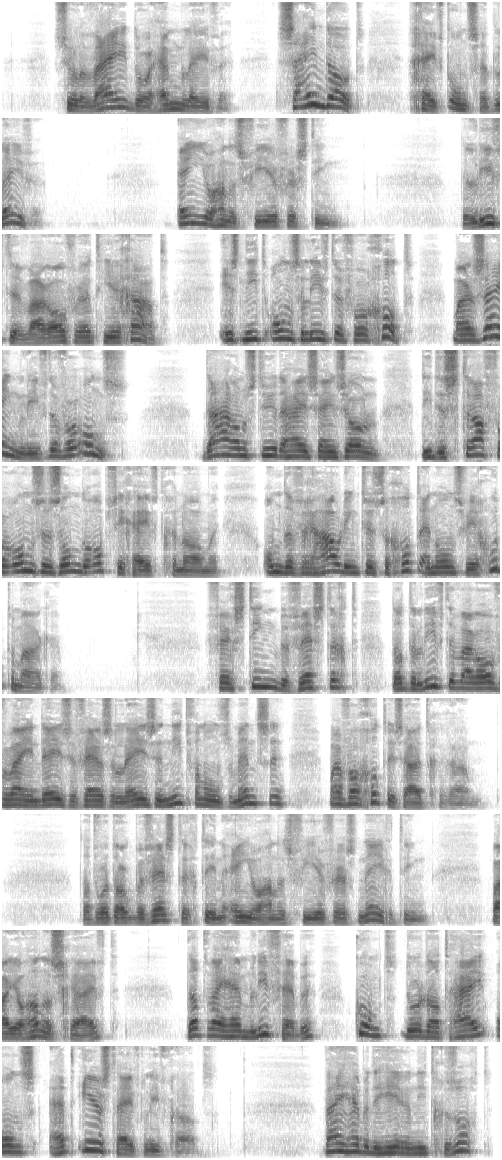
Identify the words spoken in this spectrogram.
zullen wij door Hem leven. Zijn dood geeft ons het leven. 1 Johannes 4, vers 10. De liefde waarover het hier gaat, is niet onze liefde voor God, maar Zijn liefde voor ons. Daarom stuurde Hij Zijn Zoon, die de straf voor onze zonde op zich heeft genomen, om de verhouding tussen God en ons weer goed te maken. Vers 10 bevestigt dat de liefde waarover wij in deze verse lezen niet van ons mensen, maar van God is uitgegaan. Dat wordt ook bevestigd in 1 Johannes 4, vers 19, waar Johannes schrijft: Dat wij Hem lief hebben, komt doordat Hij ons het eerst heeft liefgehad. Wij hebben de Heere niet gezocht.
